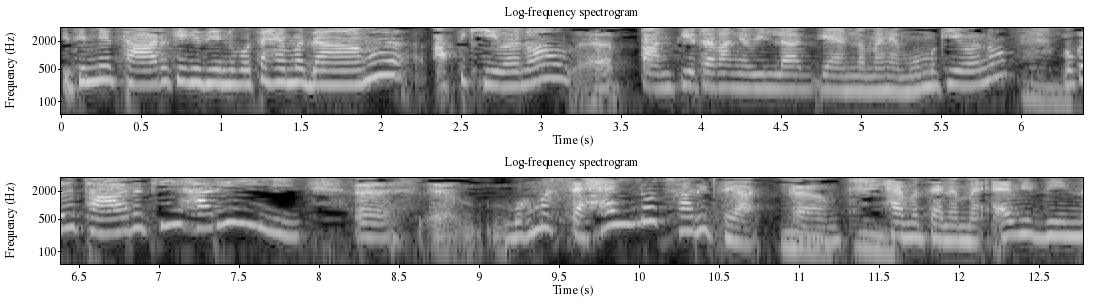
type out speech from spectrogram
ඉතින් මේ තාරකීගේ දින පොත හැමදාම අපි කියවනවා පන්තියට අරන් ඇවිල්ලා ගෑන් ළම හැමෝම කියවනවා. මොකද තාරකී හරි බොහොම සැහැල්ලු චරිතයක්. හැමතැනම ඇවිදින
